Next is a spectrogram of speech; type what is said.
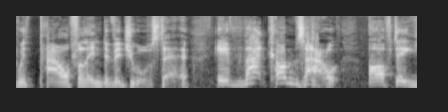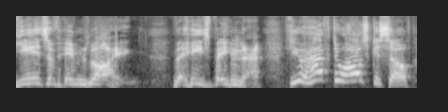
with powerful individuals there. If that comes out after years of him lying that he's been there, you have to ask yourself,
